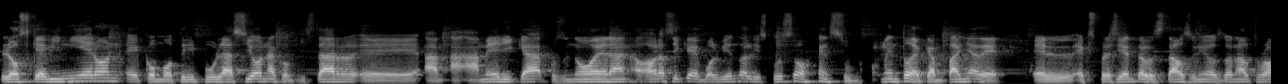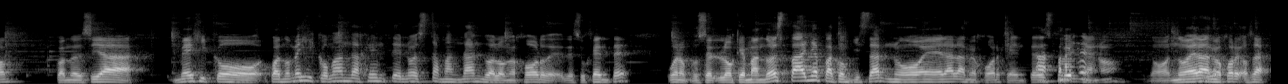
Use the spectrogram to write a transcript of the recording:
los que vinieron eh, como tripulación a conquistar eh, a, América, pues no eran, ahora sí que volviendo al discurso en su momento de campaña de el expresidente de los Estados Unidos, Donald Trump, cuando decía México, cuando México manda gente, no está mandando a lo mejor de, su gente. Bueno, pues lo que mandó España para conquistar no era la mejor gente de España, ¿no? No, no era la mejor, o sea,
